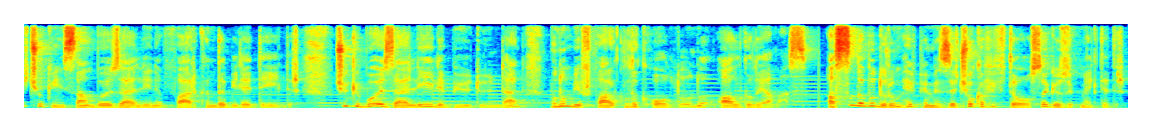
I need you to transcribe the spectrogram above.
birçok insan bu özelliğinin farkında bile değildir. Çünkü bu özelliğiyle büyüdüğünden bunun bir farklılık olduğunu algılayamaz. Aslında bu durum hepimizde çok hafif de olsa gözükmektedir.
